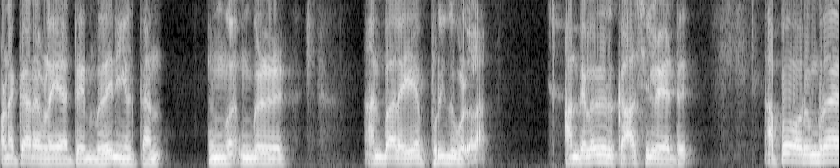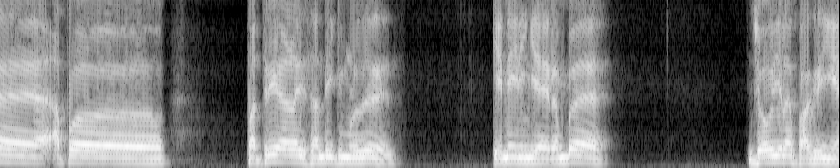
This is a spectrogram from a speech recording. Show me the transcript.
பணக்கார விளையாட்டு என்பதை நீங்கள் தன் உங்கள் உங்கள் அன்பாலேயே புரிந்து கொள்ளலாம். அந்த அளவு ஒரு காசு விளையாட்டு. அப்போ ஒரு முறை அப்போ பத்திரிகையாளரை சந்திக்கும் பொழுது என்னை நீங்கள் ரொம்ப ஜோவியலாக பார்க்குறீங்க.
